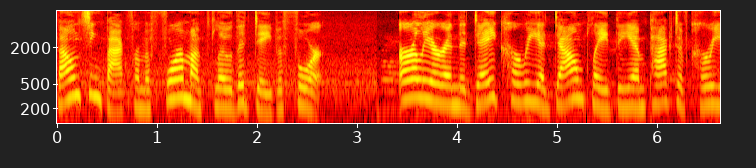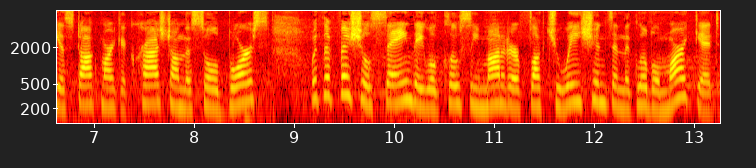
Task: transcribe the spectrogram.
bouncing back from a four-month low the day before. Earlier in the day, Korea downplayed the impact of Korea's stock market crash on the Seoul bourse, with officials saying they will closely monitor fluctuations in the global market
